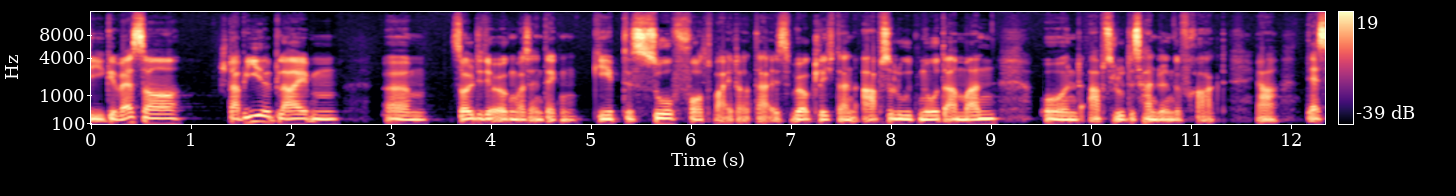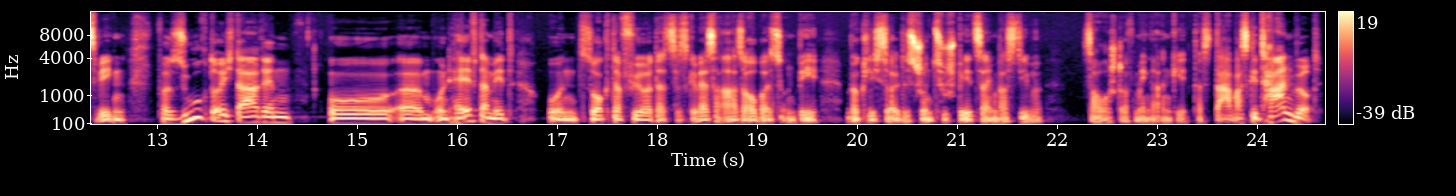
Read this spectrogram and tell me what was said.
die Gewässer stabil bleiben. Ähm, solltet ihr irgendwas entdecken, gebt es sofort weiter. Da ist wirklich dann absolut Not am Mann und absolutes Handeln gefragt. Ja, deswegen versucht euch darin oh, ähm, und helft damit und sorgt dafür, dass das Gewässer A sauber ist und B wirklich sollte es schon zu spät sein, was die Sauerstoffmenge angeht, dass da was getan wird.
